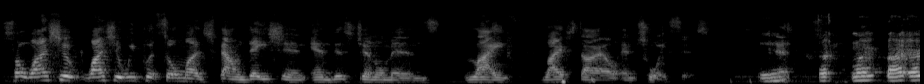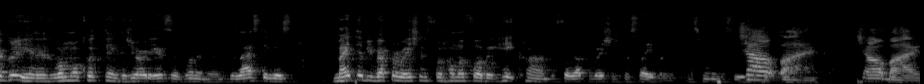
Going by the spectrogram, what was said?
So why should why should we put so much foundation in this gentleman's life, lifestyle, and choices? Mhm. That's- I, I I agree. And there's one more quick thing because you already answered one of them. The last thing is, might there be reparations for homophobic hate crimes for reparations for slavery? I just wanted to see. Child by, child by.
